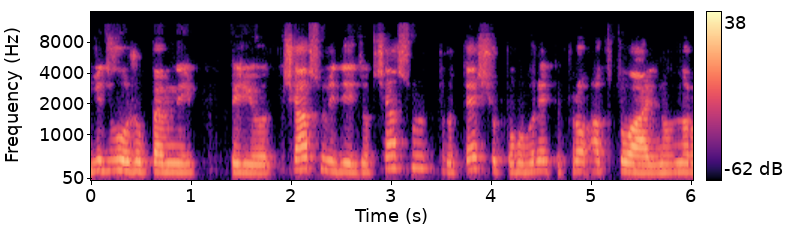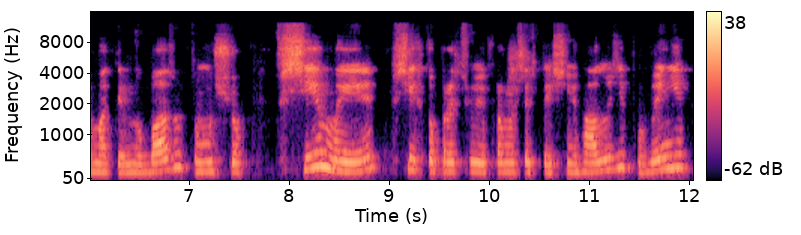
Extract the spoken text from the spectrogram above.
відвожу певний період часу, відрізок часу про те, щоб поговорити про актуальну нормативну базу, тому що всі ми, всі, хто працює в фармацевтичній галузі, повинні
